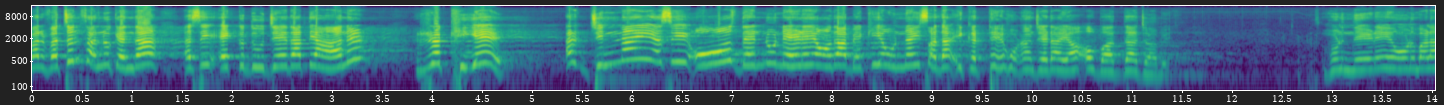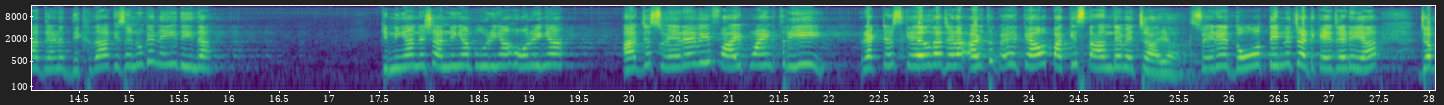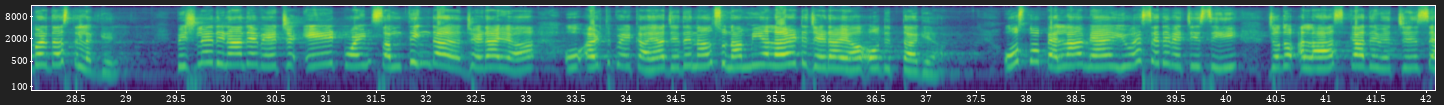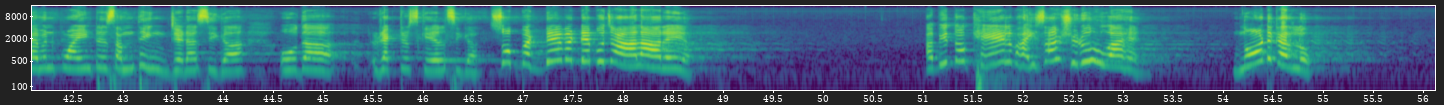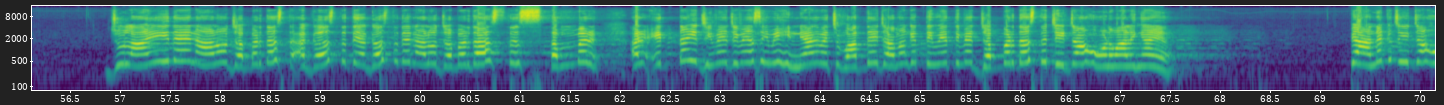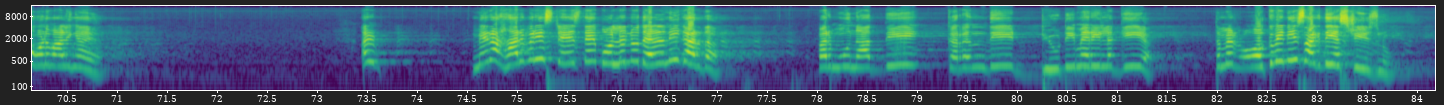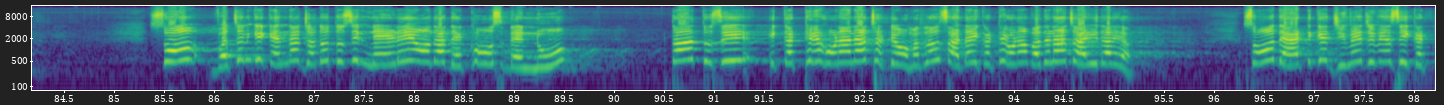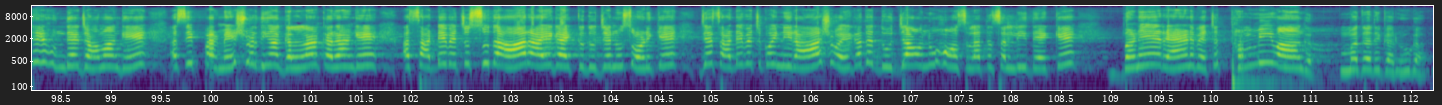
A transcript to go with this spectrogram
ਪਰ ਵਚਨ ਸਾਨੂੰ ਕਹਿੰਦਾ, ਅਸੀਂ ਇੱਕ ਦੂਜੇ ਦਾ ਧਿਆਨ ਰੱਖੀਏ। ਔਰ ਜਿੰਨਾ ਹੀ ਅਸੀਂ ਉਸ ਦਿਨ ਨੂੰ ਨੇੜੇ ਆਉਂਦਾ ਵੇਖੀਏ ਉਨਾ ਹੀ ਸਾਡਾ ਇਕੱਠੇ ਹੋਣਾ ਜਿਹੜਾ ਆ, ਉਹ ਵੱਧਦਾ ਜਾਵੇ। ਹੁਣ ਨੇੜੇ ਆਉਣ ਵਾਲਾ ਦਿਨ ਦਿਖਦਾ ਕਿਸੇ ਨੂੰ ਕਿ ਨਹੀਂ ਦਿੰਦਾ? ਕਿੰਨੀਆਂ ਨਿਸ਼ਾਨੀਆਂ ਪੂਰੀਆਂ ਹੋ ਰਹੀਆਂ। ਅੱਜ ਸਵੇਰੇ ਵੀ 5.3 ਰੈਕਟਰ ਸਕੇਲ ਦਾ ਜਿਹੜਾ ਅਰਥਕੁਏਕ ਹੈ ਉਹ ਪਾਕਿਸਤਾਨ ਦੇ ਵਿੱਚ ਆਇਆ। ਸਵੇਰੇ 2-3 ਝਟਕੇ ਜਿਹੜੇ ਆ, ਜ਼ਬਰਦਸਤ ਲੱਗੇ। ਪਿਛਲੇ ਦਿਨਾਂ ਦੇ ਵਿੱਚ 8 ਪੁਆਇੰਟ ਸਮਥਿੰਗ ਦਾ ਜਿਹੜਾ ਆ ਉਹ ਅਰਥਕੁਏਕ ਆਇਆ ਜਿਹਦੇ ਨਾਲ ਸੁਨਾਮੀ ਅਲਰਟ ਜਿਹੜਾ ਆ ਉਹ ਦਿੱਤਾ ਗਿਆ ਉਸ ਤੋਂ ਪਹਿਲਾਂ ਮੈਂ ਯੂ ਐਸ ਏ ਦੇ ਵਿੱਚ ਹੀ ਸੀ ਜਦੋਂ ਅਲਾਸਕਾ ਦੇ ਵਿੱਚ 7 ਪੁਆਇੰਟ ਸਮਥਿੰਗ ਜਿਹੜਾ ਸੀਗਾ ਉਹਦਾ ਰੈਕਟਰ ਸਕੇਲ ਸੀਗਾ ਸੋ ਵੱਡੇ ਵੱਡੇ ਭੂਚਾਲ ਆ ਰਹੇ ਆ अभी तो खेल भाई साहब शुरू हुआ है ਨੋਟ ਕਰ ਲਓ ਜੁਲਾਈ ਦੇ ਨਾਲੋਂ ਜ਼ਬਰਦਸਤ ਅਗਸਤ ਤੇ ਅਗਸਤ ਦੇ ਨਾਲੋਂ ਜ਼ਬਰਦਸਤ ਸਤੰਬਰ ਔਰ ਇਦਾਂ ਹੀ ਜਿਵੇਂ ਜਿਵੇਂ ਅਸੀਂ ਮਹੀਨਿਆਂ ਦੇ ਵਿੱਚ ਵਧਦੇ ਜਾਵਾਂਗੇ, ਤਿਵੇਂ ਤਿਵੇਂ ਜ਼ਬਰਦਸਤ ਚੀਜ਼ਾਂ ਹੋਣ ਵਾਲੀਆਂ ਆ। ਭਿਆਨਕ ਚੀਜ਼ਾਂ ਹੋਣ ਵਾਲੀਆਂ ਆ। ਔਰ ਮੇਰਾ ਹਰ ਵਾਰੀ ਸਟੇਜ ਤੇ ਬੋਲਣ ਨੂੰ ਦਿਲ ਨਹੀਂ ਕਰਦਾ, ਪਰ ਮੁਨਾਦੀ ਕਰਨ ਦੀ ਡਿਊਟੀ ਮੇਰੀ ਲੱਗੀ ਆ, ਤਾਂ ਮੈਂ ਰੋਕ ਵੀ ਨਹੀਂ ਸਕਦੀ ਇਸ ਚੀਜ਼ ਨੂੰ। ਸੋ ਕੀ ਕਹਿੰਦਾ, ਜਦੋਂ ਤੁਸੀਂ ਨੇੜੇ ਆਉਂਦਾ ਦੇਖੋ ਉਸ ਦਿਨ ਨੂੰ, ਤਾਂ ਤੁਸੀਂ ਇਕੱਠੇ ਹੋਣਾ ਨਾ ਛੱਡਿਓ। ਮਤਲਬ ਸਾਡਾ ਇਕੱਠੇ ਹੋਣਾ ਵਧਣਾ ਚਾਹੀਦਾ ਆ। ਸੋ ਦੈਟ ਕਿ ਜਿਵੇਂ ਜਿਵੇਂ ਅਸੀਂ ਇਕੱਠੇ ਹੁੰਦੇ ਜਾਵਾਂਗੇ, ਅਸੀਂ ਪਰਮੇਸ਼ਵਰ ਦੀਆਂ ਗੱਲਾਂ ਕਰਾਂਗੇ ਸਾਡੇ ਵਿੱਚ ਸੁਧਾਰ ਆਏਗਾ ਇੱਕ ਦੂਜੇ ਨੂੰ ਸੁਣ ਕੇ। ਜੇ ਸਾਡੇ ਵਿੱਚ ਕੋਈ ਨਿਰਾਸ਼ ਹੋਏਗਾ, ਤਾਂ ਦੂਜਾ ਉਹਨੂੰ ਹੌਸਲਾ ਤਸੱਲੀ ਦੇ ਕੇ ਬਣੇ ਰਹਿਣ ਵਿੱਚ ਥੰਮੀ ਵਾਂਗ ਮਦਦ ਕਰੂਗਾ।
